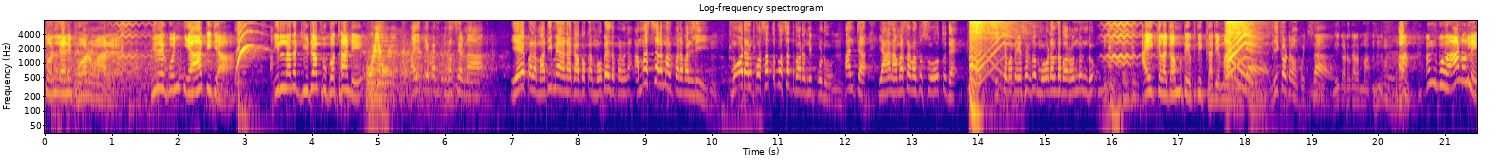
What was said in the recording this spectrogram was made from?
ತೊಲ್ಲೆರಿ ಫೋರ್ ಮಾರೆ ಇರೇ ಗೊಂಜಿ ಯಾತಿಜ ಇಲ್ಲದ ಗಿಡಪ್ಪು ಗೊತ್ತಾಂಡಿ. ಐಕೆ ಬಂದ್ಬಿಡಿ ಸಸ್ಯಣ್ಣ. ಏಪಲ ಮದಿಮೆ ಅನಗ ಬೊಕ ಮೊಬೈಲ್ ದಪ್ಪನಗ ಅಮಸರ ಮಲ್ಪರ ಬಲ್ಲಿ ಮೋಡಲ್ ಪೊಸತ್ ಪೊಸತ್ ಬರೋ ನಿಪ್ಪುಡು. ಅಂಚ ಯಾನ್ ಅಮಸರ ಮಲ್ತು ಸೋತುದೆ. ಇತ್ತ ಮತ್ತೆ ಹೆಸರು ಮೋಡಲ್ದ ಬರೋಂದುಂಡು. ಐಕಲ ಗಮ್ಮಟು ಎಪ್ತಿ ಕದೆ ಮಾಡಿ. ಲೀಕೌಟ್ ಸಾ ನೀ ಕಡಕರಮ್ಮ. ಅಂದ್ ಆನುಲ್ಲಿ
